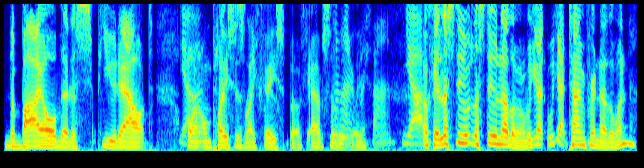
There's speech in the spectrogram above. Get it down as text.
the bile that is spewed out yeah, on, on places like Facebook. Absolutely. percent. Yeah. Okay, let's do let's do another one. We got we got time for another one.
